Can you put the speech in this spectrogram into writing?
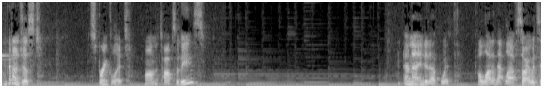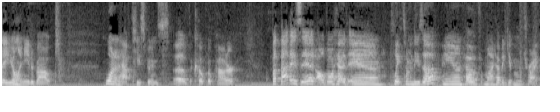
I'm going to just sprinkle it on the tops of these. and I ended up with a lot of that left. So I would say you only need about one and a half teaspoons of the cocoa powder. But that is it. I'll go ahead and plate some of these up and have my hubby give them a try.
